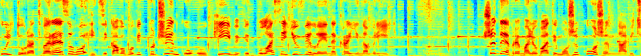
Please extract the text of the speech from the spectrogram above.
Культура тверезого і цікавого відпочинку у Києві відбулася ювілейна країна мрій. Шедеври малювати може кожен, навіть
